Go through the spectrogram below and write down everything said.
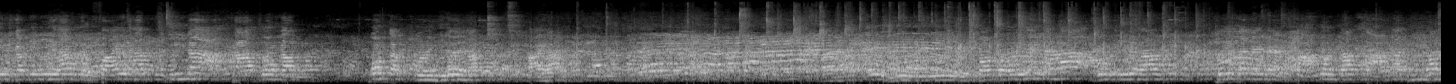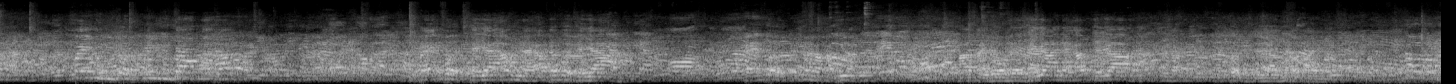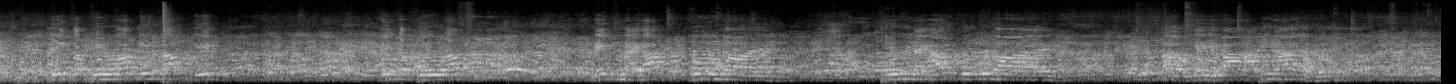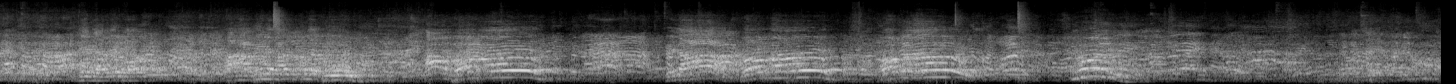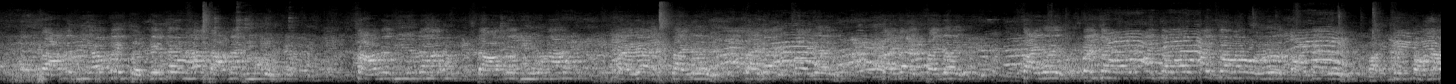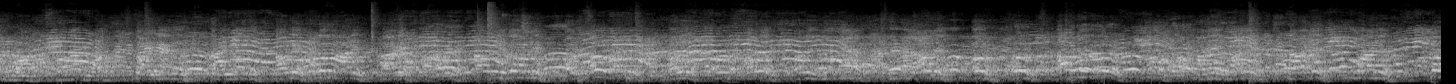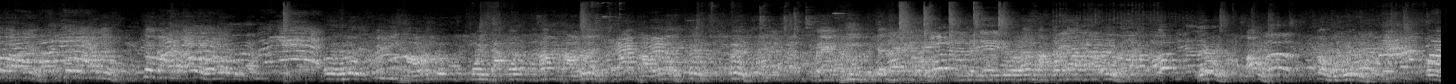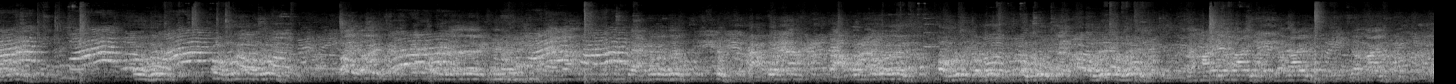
กิจกรรมนี้ครับเปิดไฟนะครับชี้หน้าตาตรงกับพบกับคุณด้วยครับไปครับไปครับเอ้โตอนต่อเลยนะฮะพวกนี้ครับช่วยกันในแบบสามคนครับสามนาทีครับไม่มีหยุดไม่มีจ้องนะครับแบงค์เปิดชายาเอาอยู่ไหนครับแบงค์เปิดชายา พูดพูหน่อยโอเคเดี๋ยวมาหาพี่นะขอบคุณเดี๋ยวเรียบมาหาพี่นะครับเพื่อนครูอ้าวพร้อมไหมเวลาพร้อมไหมพร้อมแล้วลุยสามนาทีครับไม่สดไม่แจ้นะฮะสามนาทีสามนาทีนะครับสามนาทีนะฮะใส่ได้ใส่เลยใส่ได้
